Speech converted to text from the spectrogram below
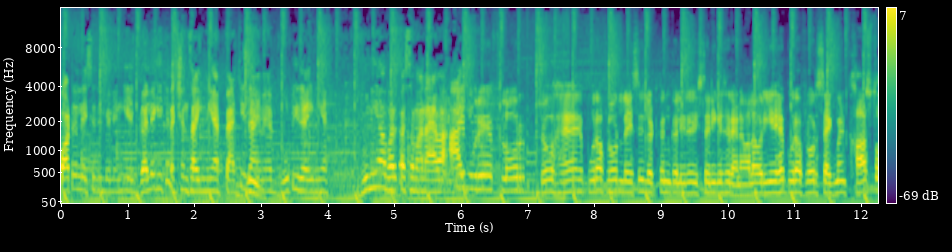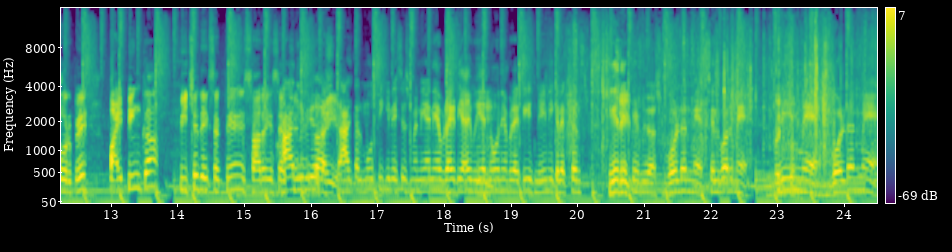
कॉटन लेसेज भी मिलेंगी गले की कलेक्शन आई हुई है पैचेज आए हुए हैं बूटीज आई हुई हैं। दुनिया भर का सामान आया हुआ। आज पूरे फ्लोर जो है पूरा फ्लोर लेसे लटकन कलीरे इस तरीके से रहने वाला। और ये है पूरा फ्लोर सेगमेंट खास तौर पे पाइपिंग का पीछे देख सकते हैं सारे हाँ सेक्शन आजकल मोती की लेसेस में नया नया वरायटी आई हुई है नो नई वरायटी नई नई कलेक्शन ये देखते देखिए गोल्डन में सिल्वर में क्रीम में गोल्डन में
